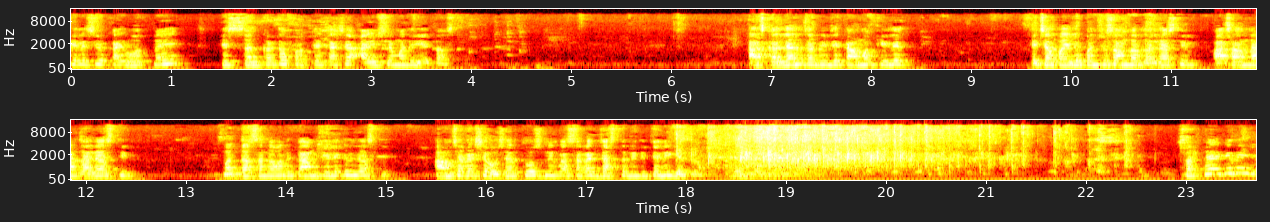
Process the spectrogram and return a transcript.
केल्याशिवाय काही होत नाही. हे संकट प्रत्येकाच्या आयुष्यामध्ये येत असत. आज कल्याणकरनी जे कामं केले त्याच्या पहिले पंचवीस आमदार झाले असतील पाच आमदार झाले असतील मतदारसंघामध्ये काम केले की नाही असतील आमच्यापेक्षा हुशार तोच निघला सगळ्यात जास्त निधी त्यांनी घेतला. सत्य आहे की नाही?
